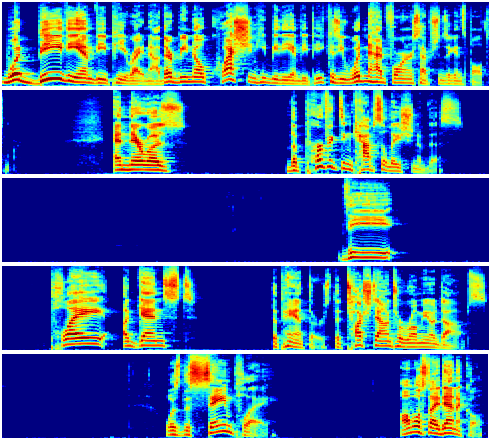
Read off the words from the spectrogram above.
would be the MVP right now. There'd be no question he'd be the MVP because he wouldn't have had four interceptions against Baltimore. And there was the perfect encapsulation of this. The play against the Panthers, the touchdown to Romeo Doubs, was the same play, almost identical,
